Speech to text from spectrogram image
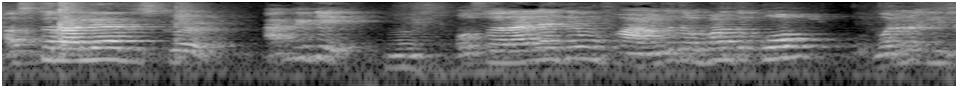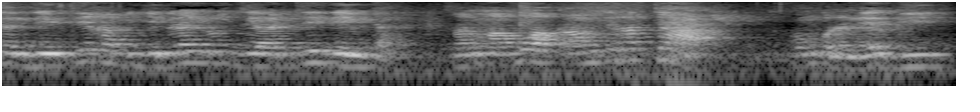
아스트랄리아 디스크 아기지 오스트랄리아 대문 파랑가 들어간다 고 원래 기선 대비 가비 기브라이 로 지하티 대비다 그럼 마후 아카운트 같아 그럼 그런 애비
